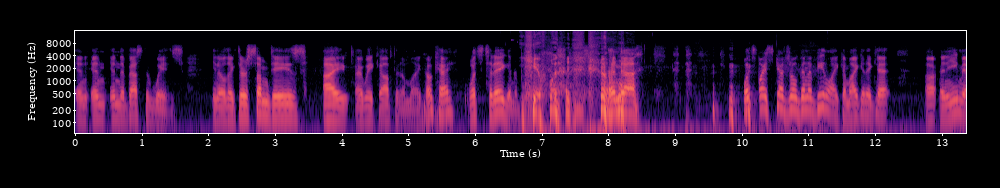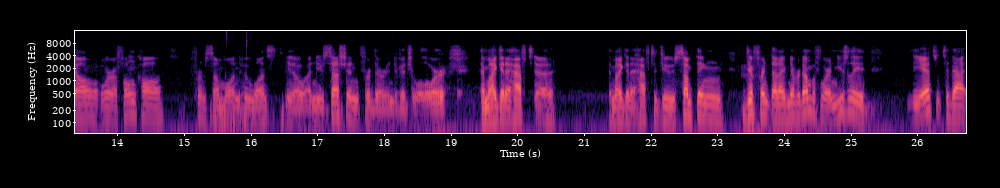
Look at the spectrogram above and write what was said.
in in in the best of ways. You know, like there's some days I I wake up and I'm like, okay, what's today gonna be? Yeah, what- and uh, what's my schedule gonna be like? Am I gonna get uh, an email or a phone call from someone who wants you know a new session for their individual, or am I gonna have to am I gonna have to do something different that I've never done before? And usually, the answer to that,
